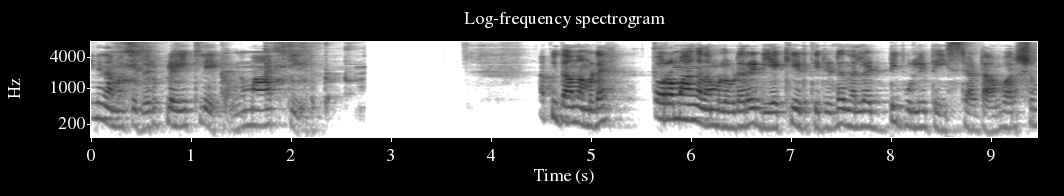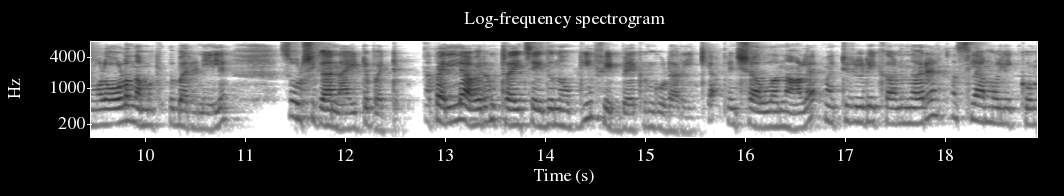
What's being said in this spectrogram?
ഇനി നമുക്കിതൊരു പ്ലേറ്റിലേക്ക് അങ്ങ് മാറ്റിയെടുക്കാം. അപ്പോൾ ഇതാ നമ്മുടെ തുറമാങ്ങ നമ്മളിവിടെ റെഡിയാക്കി എടുത്തിട്ടുണ്ട്. നല്ല അടിപൊളി ടേസ്റ്റ് ആട്ടോ. വർഷങ്ങളോളം നമുക്കിത് ഭരണിയിൽ സൂക്ഷിക്കാനായിട്ട് പറ്റും. അപ്പോൾ എല്ലാവരും ട്രൈ ചെയ്ത് നോക്കി ഫീഡ്ബാക്കും കൂടെ അറിയിക്കുക. അപ്പോൾ ഇൻഷാല്ല നാളെ മറ്റൊരു വീഡിയോ കാണുന്നവരെ അസ്സാം വലൈക്കും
